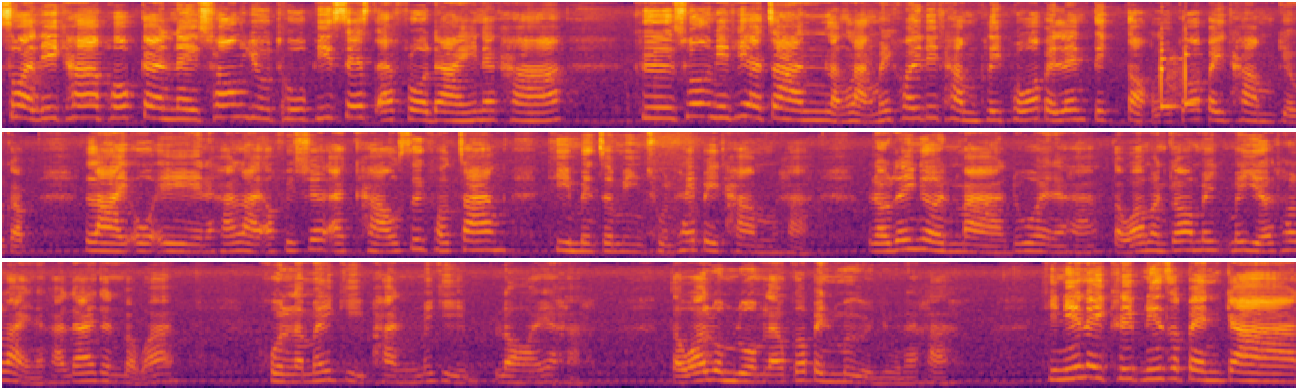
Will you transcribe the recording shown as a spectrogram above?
สวัสดีค่ะ พบกันในช่อง YouTube Pieces Aphrodite นะคะ คือช่วงนี้ที่อาจารย์หลังๆ ไม่ค่อยได้ทำคลิป เพราะว่าไปเล่น TikTok แล้วก็ไปทำเกี่ยวกับ Line OA นะคะ Line Official Account ซึ่งเขาจ้างทีมเบนจามินชุนให้ไปทำค่ะ เราได้เงินมาด้วยนะคะ แต่ว่ามันก็ไม่ไม่เยอะเท่าไหร่นะคะ ได้กันแบบว่าคนละไม่กี่พันไม่กี่ร้อยอะค่ะ แต่ว่ารวมๆแล้วก็เป็นหมื่นอยู่นะคะ ทีนี้ในคลิปนี้จะเป็นการ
